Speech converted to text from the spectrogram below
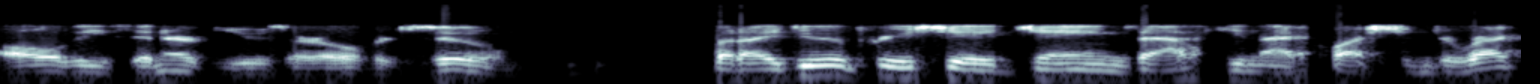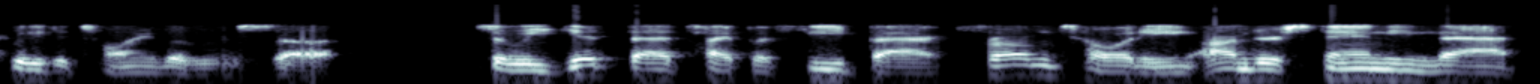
all these interviews are over Zoom. But I do appreciate James asking that question directly to Tony La Russa. So we get that type of feedback from Tony, understanding that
